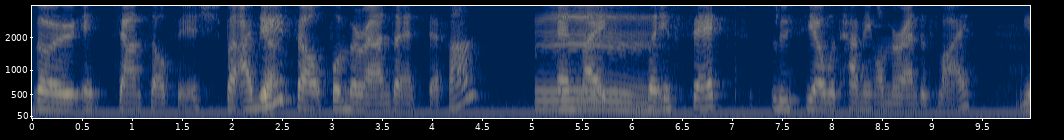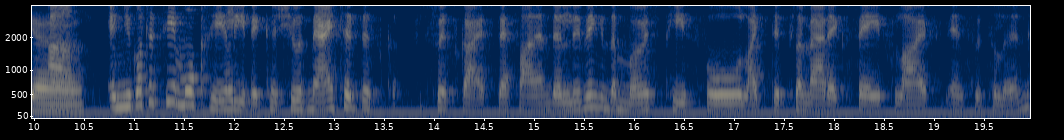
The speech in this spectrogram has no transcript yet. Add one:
Though it sounds selfish, but I really Yeah. felt for Miranda and Stefan and like Mm, the effect Lucia was having on Miranda's life. yeah Um, and you got to see it more clearly because she was married to this Swiss guy, Stefan, and they're living in the most peaceful, like diplomatic, safe life in Switzerland.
